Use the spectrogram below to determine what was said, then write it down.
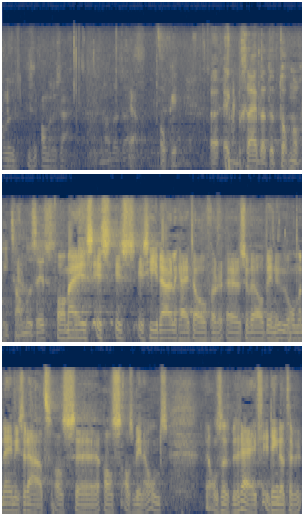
Andere- Het is een andere zaak. Ja. Oké. Eh, ik begrijp dat het toch nog iets anders is. Volgens mij is, is, is, is hier duidelijkheid over, eh, zowel binnen uw ondernemingsraad als, eh, als, als binnen ons, ons als bedrijf. Ik denk dat er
